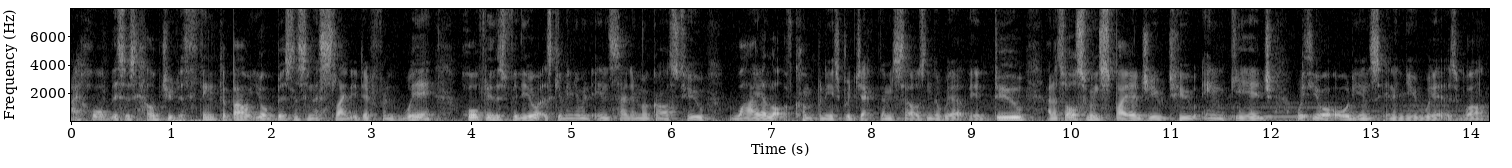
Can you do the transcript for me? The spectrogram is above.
I hope this has helped you to think about your business in a slightly different way. Hopefully this video has given you an insight in regards to why a lot of companies project themselves in the way that they do. And it's also inspired you to engage with your audience in a new way as well.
